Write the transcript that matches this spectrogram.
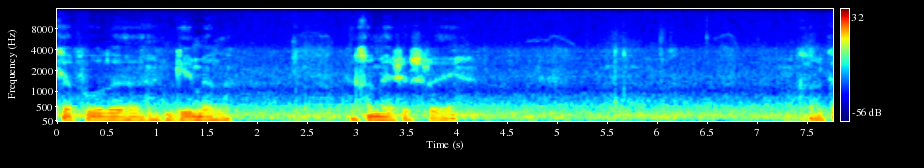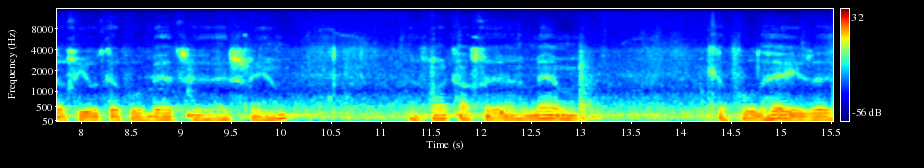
כפול ג' זה חמש עשרה אחר כך י' כפול ב' זה עשרים, אחר כך מ' כפול ה' זה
